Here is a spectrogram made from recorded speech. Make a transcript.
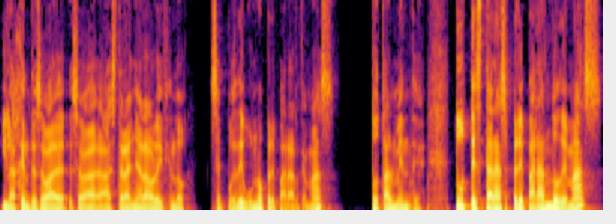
Y la gente se va, se va a extrañar ahora diciendo, ¿se puede uno preparar de más? Totalmente. Tú te estarás preparando de más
